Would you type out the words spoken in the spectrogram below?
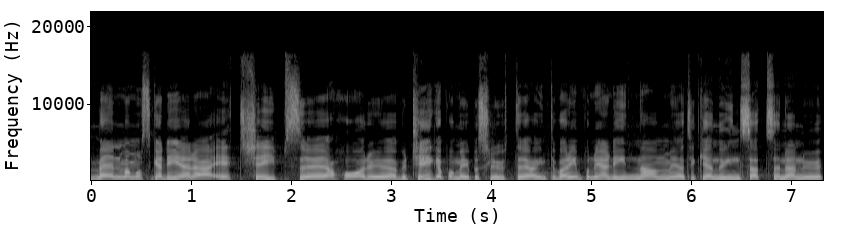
men man måste gardera. Ett Shapes eh, har övertygat på mig på slutet. Jag har inte varit imponerad innan, men jag tycker ändå insatserna nu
